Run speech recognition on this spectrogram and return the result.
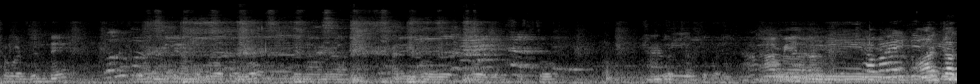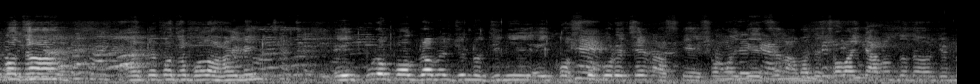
সবার সুন্দর থাকতে পারি। আরেকটা কথা আরেকটা কথা বলা হয়নি। এই পুরো প্রোগ্রামের জন্য যিনি এই কষ্ট করেছেন আজকে সময় দিয়েছেন আমাদের সবাইকে আনন্দ দেওয়ার জন্য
